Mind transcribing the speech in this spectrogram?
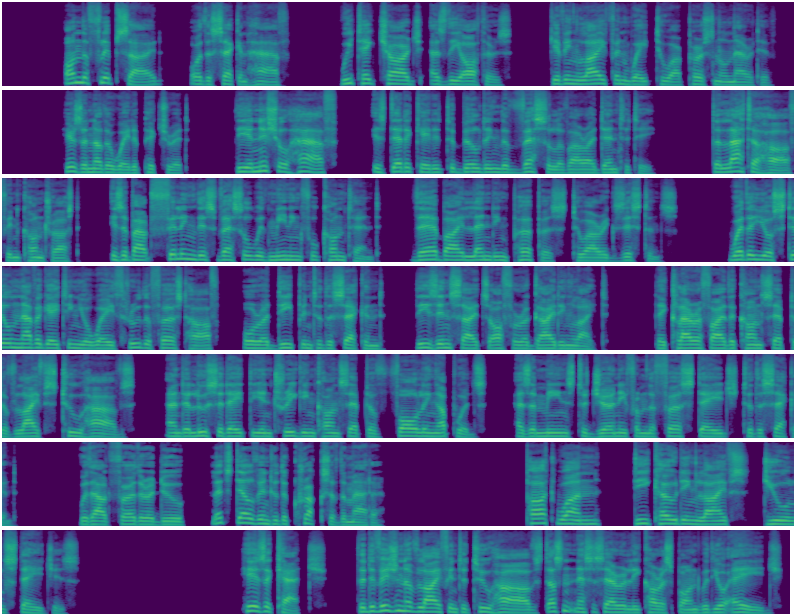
On the flip side, or the second half, we take charge as the authors, giving life and weight to our personal narrative. Here's another way to picture it the initial half is dedicated to building the vessel of our identity. The latter half, in contrast, is about filling this vessel with meaningful content, thereby lending purpose to our existence. Whether you're still navigating your way through the first half or are deep into the second, these insights offer a guiding light. They clarify the concept of life's two halves and elucidate the intriguing concept of falling upwards as a means to journey from the first stage to the second. Without further ado, let's delve into the crux of the matter. Part 1 Decoding Life's Dual Stages. Here's a catch the division of life into two halves doesn't necessarily correspond with your age.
